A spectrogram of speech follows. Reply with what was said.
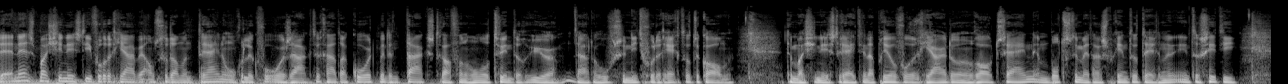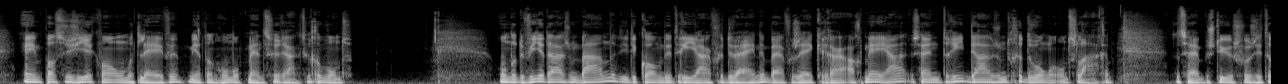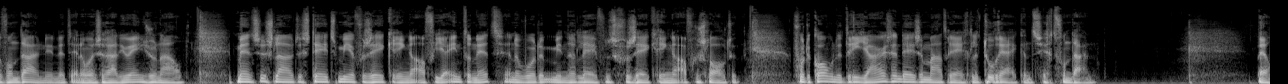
De NS-machinist die vorig jaar bij Amsterdam een treinongeluk veroorzaakte... gaat akkoord met een taakstraf van 120 uur. Daardoor hoeft ze niet voor de rechter te komen. De machinist reed in april vorig jaar door een rood sein... en botste met haar sprinter tegen een intercity. Eén passagier kwam om het leven, meer dan 100 mensen raakten gewond. Onder de 4000 banen die de komende drie jaar verdwijnen bij verzekeraar Achmea zijn 3000 gedwongen ontslagen. Dat zei bestuursvoorzitter Van Duin in het NOS Radio 1-journaal. Mensen sluiten steeds meer verzekeringen af via internet en er worden minder levensverzekeringen afgesloten. Voor de komende drie jaar zijn deze maatregelen toereikend, zegt Van Duin. Bij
